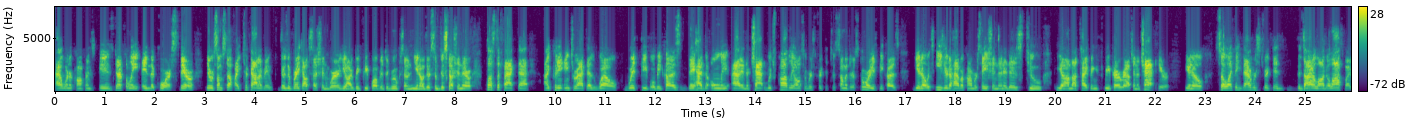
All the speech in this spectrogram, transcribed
at Winter Conference is definitely in the course. There, there was some stuff I took out of it. There's a breakout session where you know I bring people up into groups, and you know there's some discussion there. Plus the fact that I couldn't interact as well with people because they had to only add in a chat, which probably also restricted to some of their stories because you know it's easier to have a conversation than it is to you know I'm not typing three paragraphs in a chat here. You know, so I think that restricted the dialogue a lot, but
